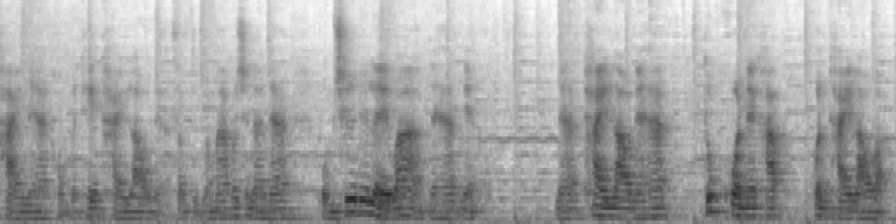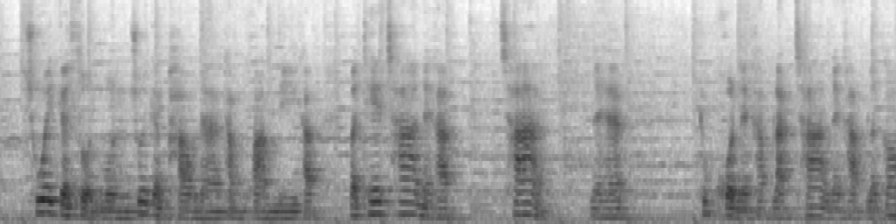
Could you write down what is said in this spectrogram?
ภัยนะฮะของประเทศไทยเราเนี่ยศักดิ์สิทธิ์มากๆเพราะฉะนั้นนะผมเชื่อได้เลยว่านะฮะเนี่ยนะไทยเรานะฮะทุกคนนะครับคนไทยเราอะช่วยกันสวดมนต์ช่วยกันภาวนาทำความดีครับ ประเทศชาตินะครับ ชาติ นะฮะทุกคนนะครับรักชาตินะครับ แล้วก็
